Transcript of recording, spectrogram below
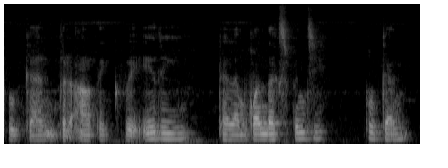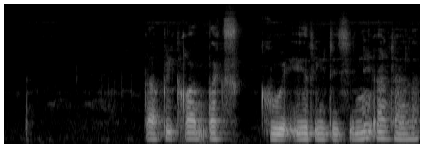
bukan berarti gue iri dalam konteks benci bukan. Tapi konteks gue iri di sini adalah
